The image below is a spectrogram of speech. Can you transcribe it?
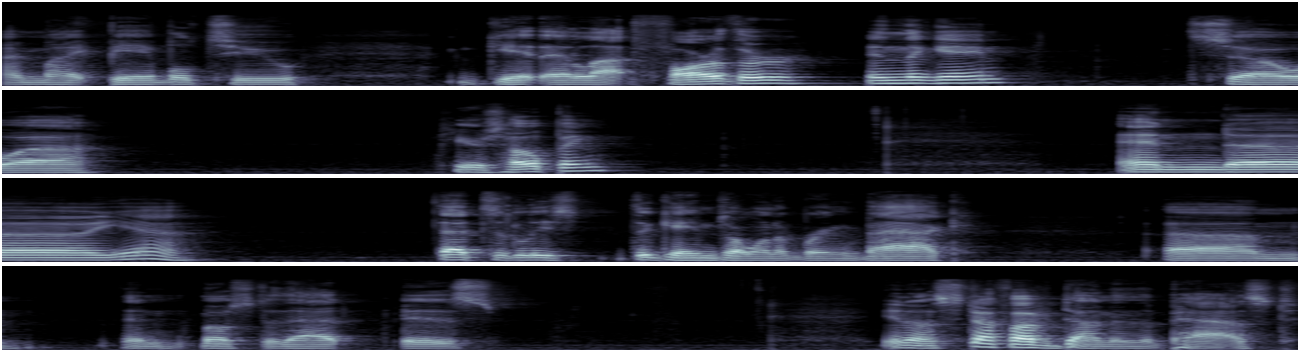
I might be able to get a lot farther in the game. So uh, here's hoping. And uh, yeah, that's at least the games I want to bring back. Um, and most of that is, you know, stuff I've done in the past.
